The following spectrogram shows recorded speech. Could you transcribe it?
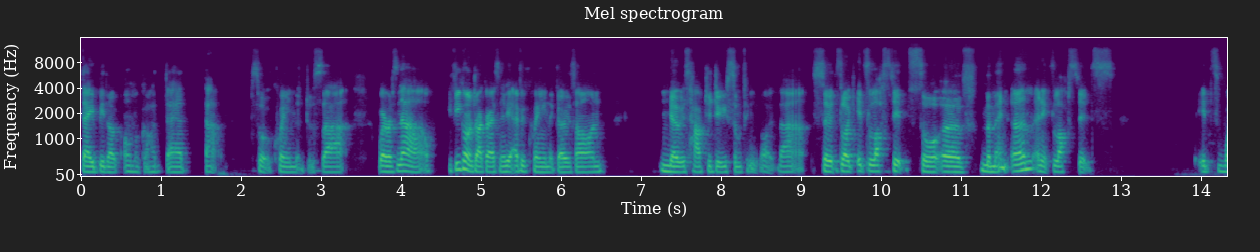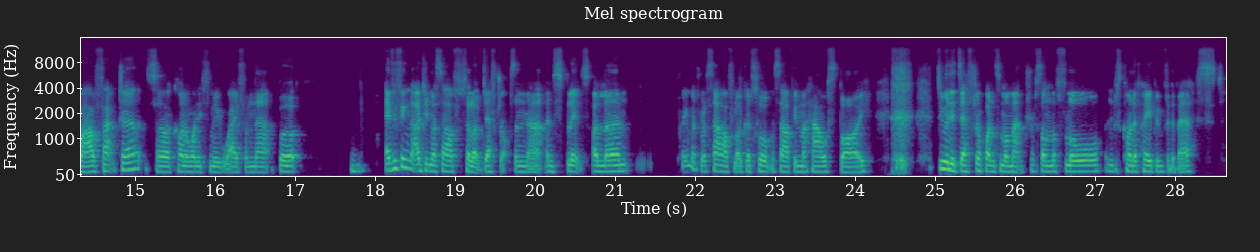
they'd be like, oh my god, they're that sort of queen that does that. Whereas now, if you go on Drag Race, nearly every queen that goes on knows how to do something like that. So it's like it's lost its sort of momentum and it's lost its its wow factor. So I kind of wanted to move away from that. But everything that I did myself, so like death drops and that and splits, I learned pretty much myself. Like I taught myself in my house by doing a death drop onto my mattress on the floor and just kind of hoping for the best.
